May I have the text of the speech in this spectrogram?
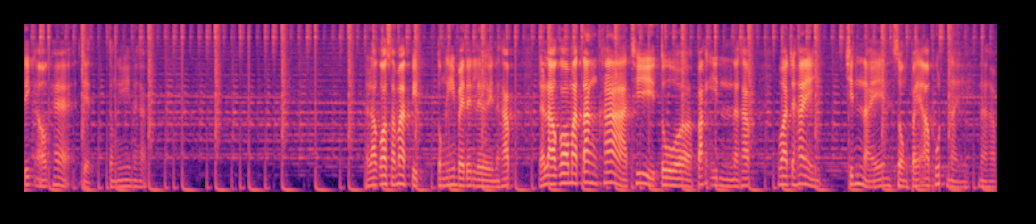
ติ๊กเอาแค่ 7 ตรงนี้นะครับ แล้วเราก็สามารถปิดตรงนี้ไปได้เลยนะครับ แล้วเราก็มาตั้งค่าที่ตัวปลั๊กอินนะครับ ว่าจะให้ชิ้นไหนส่งไปเอาพุทไหนนะครับ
